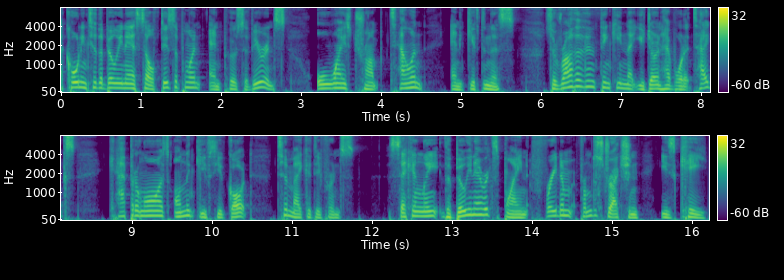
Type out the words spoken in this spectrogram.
According to the billionaire, self discipline and perseverance always trump talent and giftedness. So rather than thinking that you don't have what it takes, capitalize on the gifts you've got to make a difference. Secondly, the billionaire explained freedom from distraction is key.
